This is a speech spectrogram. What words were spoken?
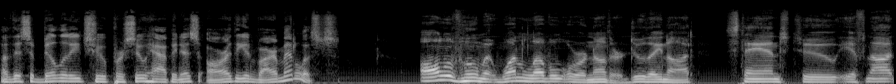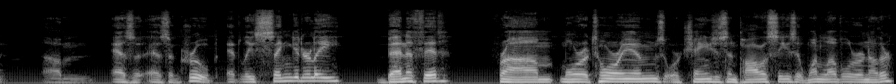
of this ability to pursue happiness are the environmentalists all of whom, at one level or another, do they not stand to, if not um, as a, as a group, at least singularly benefit from moratoriums or changes in policies at one level or another?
